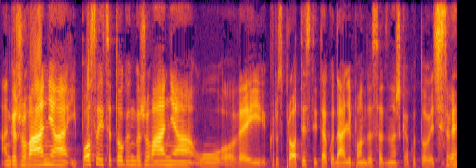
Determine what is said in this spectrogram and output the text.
angažovanja i posledica tog angažovanja u, ove, kroz protest i tako dalje, pa onda sad znaš kako to već sve,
